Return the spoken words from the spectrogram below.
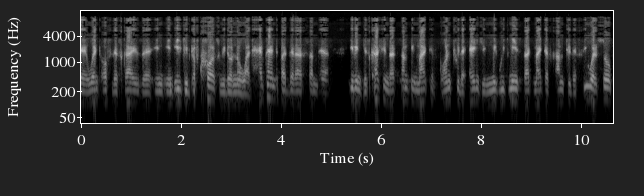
uh, went off the skies uh, in, in Egypt. Of course, we don't know what happened, but there are some uh, even discussion that something might have gone to the engine, which means that might have come to the fuel. So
